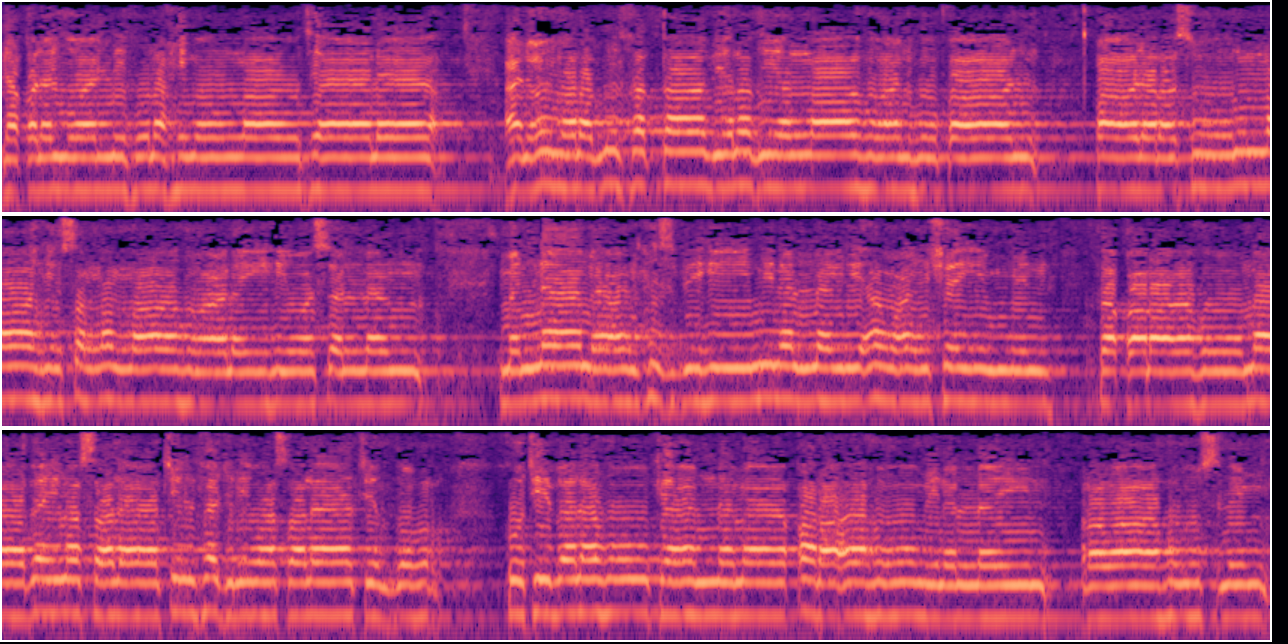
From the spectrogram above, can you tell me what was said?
نقل المؤلف رحمه الله تعالى عن عمر بن الخطاب رضي الله عنه قال قال رسول الله صلى الله عليه وسلم من نام عن حزبه من الليل أو عن شيء منه فقرأه ما بين صلاة الفجر وصلاة الظهر. كتب له كأنما قرأه من الليل. رواه مسلم.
